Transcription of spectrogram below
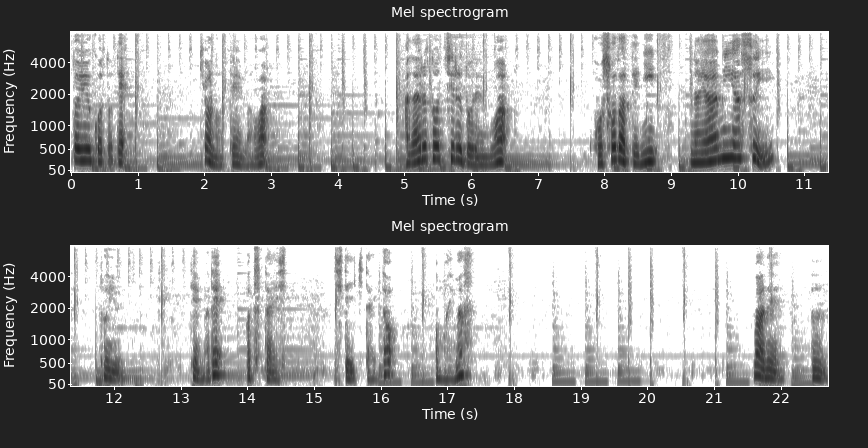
ということで、今日のテーマは、アダルト・チルドレンは子育てに悩みやすい？というテーマでお伝えししていきたいと思います。まあね、うん。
